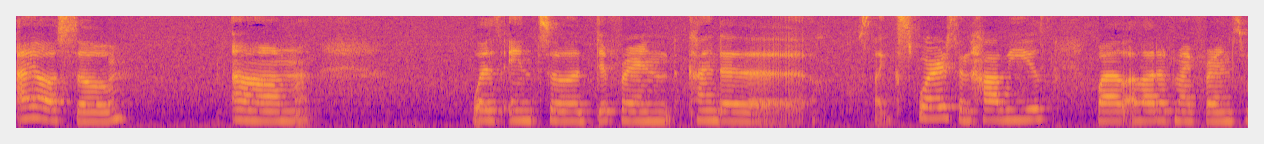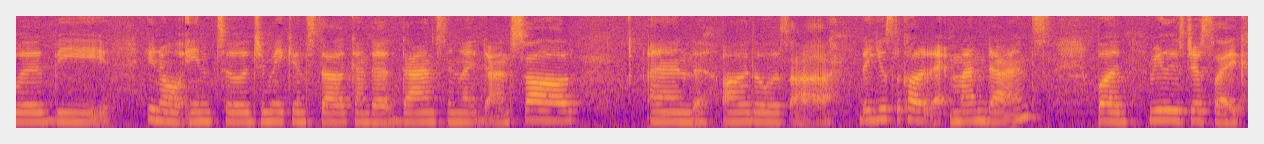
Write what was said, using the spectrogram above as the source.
i also um, was into different kind of like sports and hobbies while a lot of my friends would be you know, into Jamaican style kind of dancing like dancehall and all those uh they used to call it like man dance but really it's just like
